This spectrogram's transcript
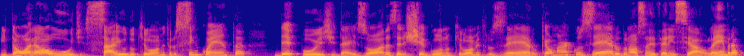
Então, olha lá o UD, saiu do quilômetro 50, depois de 10 horas ele chegou no quilômetro zero, que é o marco zero do nosso referencial, lembra?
